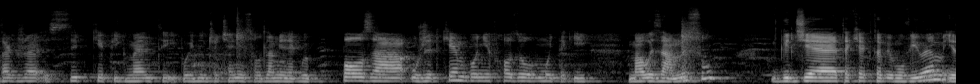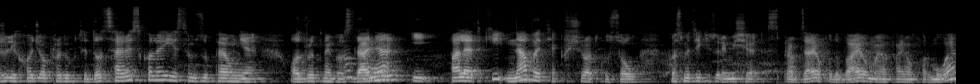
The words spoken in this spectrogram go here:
Także sypkie pigmenty i pojedyncze cienie są dla mnie jakby poza użytkiem, bo nie wchodzą w mój taki mały zamysł. Gdzie, tak jak Tobie mówiłem, jeżeli chodzi o produkty do cery z kolei, jestem zupełnie odwrotnego Okej. zdania i paletki, nawet jak w środku są kosmetyki, które mi się sprawdzają, podobają, mają fajną formułę,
